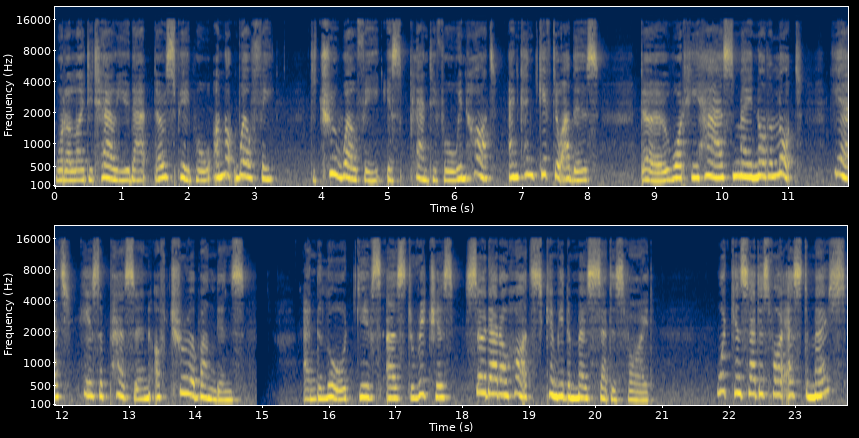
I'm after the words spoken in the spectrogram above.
Would I like to tell you that those people are not wealthy. The true wealthy is plentiful in heart and can give to others. Though what he has may not a lot, yet he is a person of true abundance. And the Lord gives us the riches so that our hearts can be the most satisfied. What can satisfy us the most?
